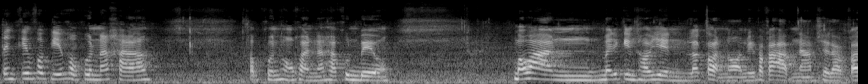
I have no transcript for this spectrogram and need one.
thank you for gift ขอบคุณนะคะ ขอบคุณของขวัญนะคะ คุณเบล เมื่อวานไม่ได้กินข้าวเย็น แล้วก่อนนอนวิพักก็อาบน้ำเสร็จแล้วก็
